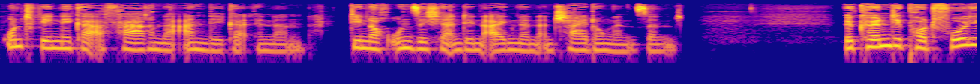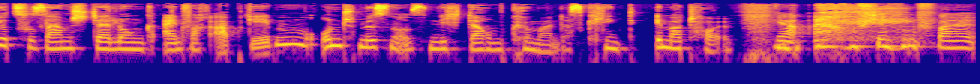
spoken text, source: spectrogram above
und weniger erfahrene AnlegerInnen, die noch unsicher in den eigenen Entscheidungen sind. Wir können die Portfoliozusammenstellung einfach abgeben und müssen uns nicht darum kümmern. Das klingt immer toll. Ja, auf jeden Fall.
